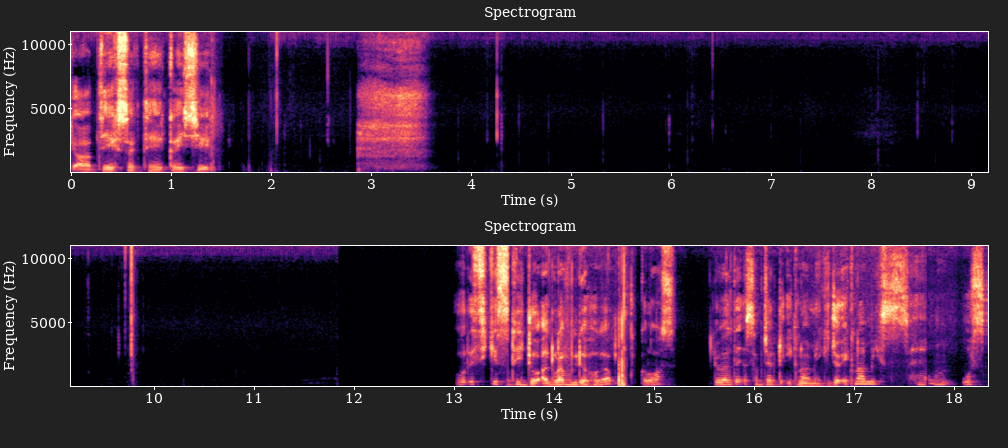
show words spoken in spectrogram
कि आप देख सकते हैं कैसे? और इसके साथ ही जो अगला वीडियो होगा क्लास ट्वेल्थ सब्जेक्ट इकनॉमिक्स जो इकनॉमिक्स हैं, उन, उस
